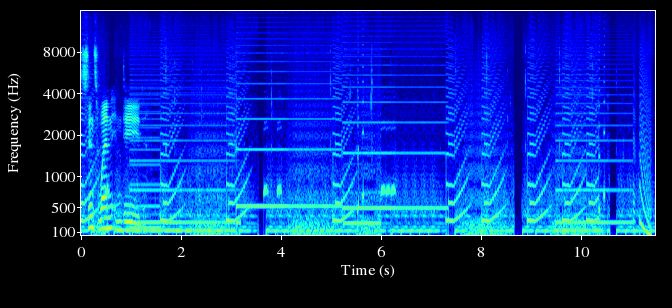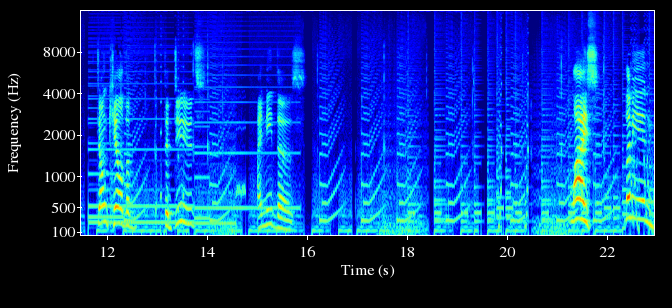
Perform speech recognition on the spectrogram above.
Since when, indeed? Don't kill the the dudes. I need those. Lies! Let me in!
